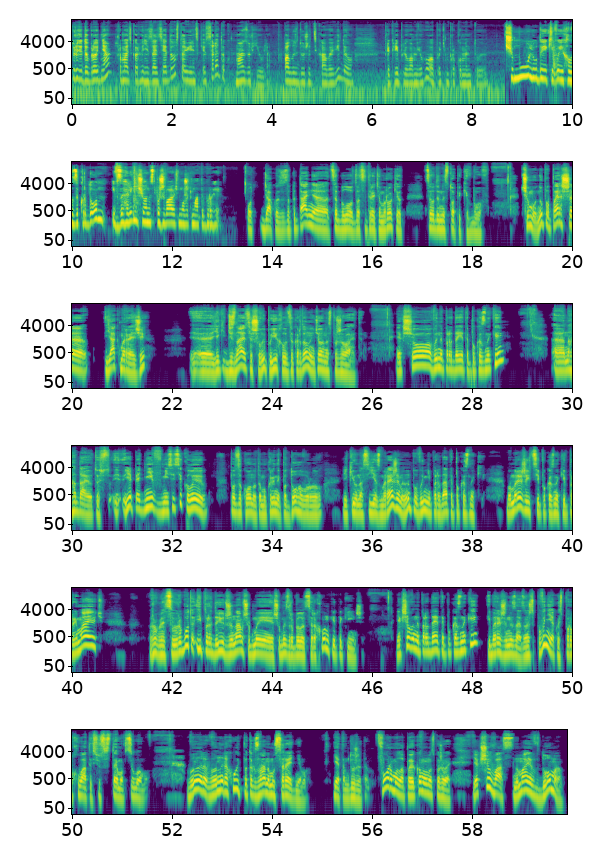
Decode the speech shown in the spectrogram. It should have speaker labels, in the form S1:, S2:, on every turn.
S1: Друзі, доброго дня! Громадська організація ДОСТА, Вінський осередок Мазур Юля. Попалось дуже цікаве відео. Прикріплю вам його, а потім прокоментую.
S2: Чому люди, які виїхали за кордон і взагалі нічого не споживають, можуть мати борги?
S3: От дякую за запитання. Це було у 23-му році. От Це один із топіків був. Чому? Ну, по-перше, як мережі, е, які дізнаються, що ви поїхали за кордон і нічого не споживаєте. Якщо ви не передаєте показники, нагадаю, то є 5 днів в місяці, коли по закону там, України, по договору, які у нас є з мережами, ми повинні передати показники. Бо мережі ці показники приймають, роблять свою роботу і передають же нам, щоб ми, щоб ми зробили ці рахунки і таке інше. Якщо ви не передаєте показники, і мережі не знають, значить повинні якось порахувати всю систему в цілому. Вони, вони рахують по так званому середньому. Є там дуже там формула, по якому ми споживаємо. Якщо вас немає вдома,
